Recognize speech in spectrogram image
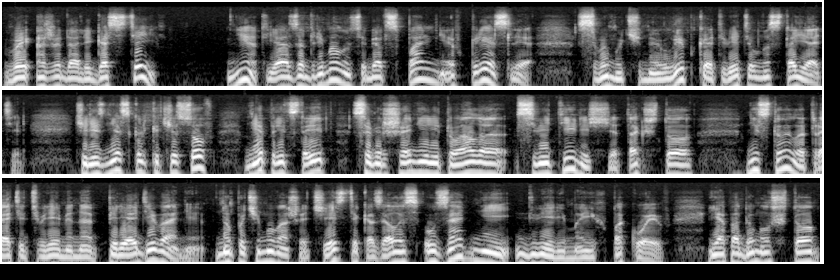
Вы ожидали гостей?» «Нет, я задремал у себя в спальне, в кресле», — с вымученной улыбкой ответил настоятель. «Через несколько часов мне предстоит совершение ритуала святилища, так что не стоило тратить время на переодевание. Но почему ваша честь оказалась у задней двери моих покоев? Я подумал, что...»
